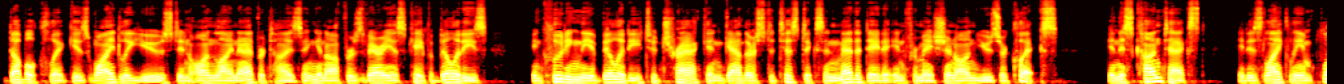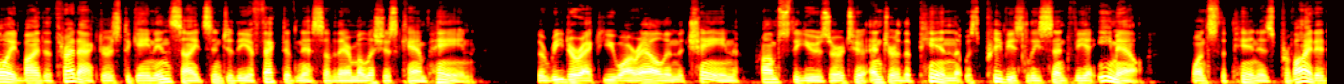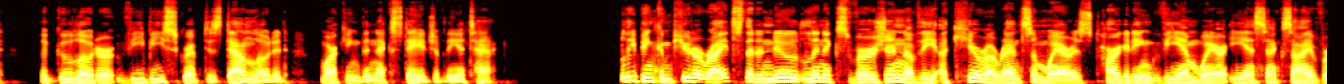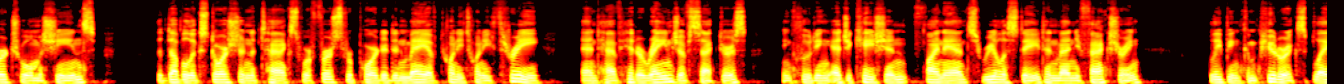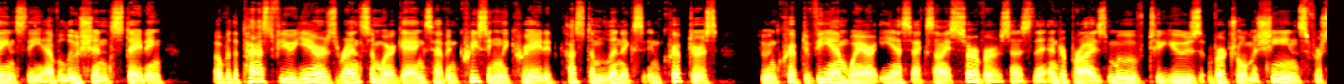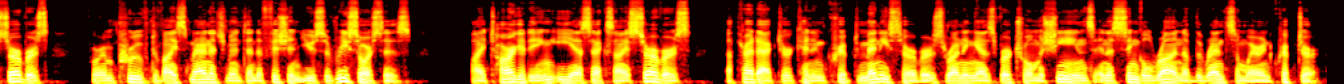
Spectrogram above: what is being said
DoubleClick is widely used in online advertising and offers various capabilities, including the ability to track and gather statistics and metadata information on user clicks. In this context, it is likely employed by the threat actors to gain insights into the effectiveness of their malicious campaign. The redirect URL in the chain prompts the user to enter the PIN that was previously sent via email. Once the PIN is provided, the GuLoader VBScript is downloaded, marking the next stage of the attack. Bleeping Computer writes that a new Linux version of the Akira ransomware is targeting VMware ESXi virtual machines. The double extortion attacks were first reported in May of 2023 and have hit a range of sectors, including education, finance, real estate, and manufacturing. Bleeping Computer explains the evolution, stating, over the past few years, ransomware gangs have increasingly created custom Linux encryptors to encrypt VMware ESXi servers as the enterprise moved to use virtual machines for servers for improved device management and efficient use of resources. By targeting ESXi servers, a threat actor can encrypt many servers running as virtual machines in a single run of the ransomware encryptor.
